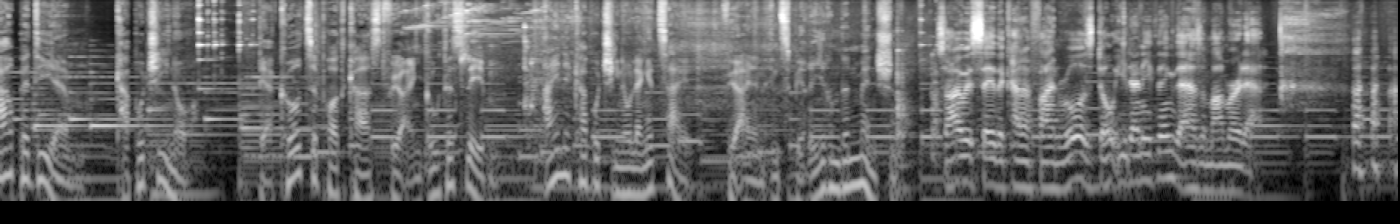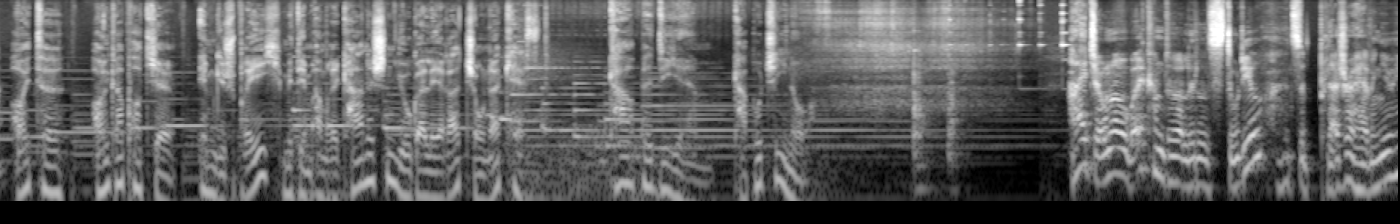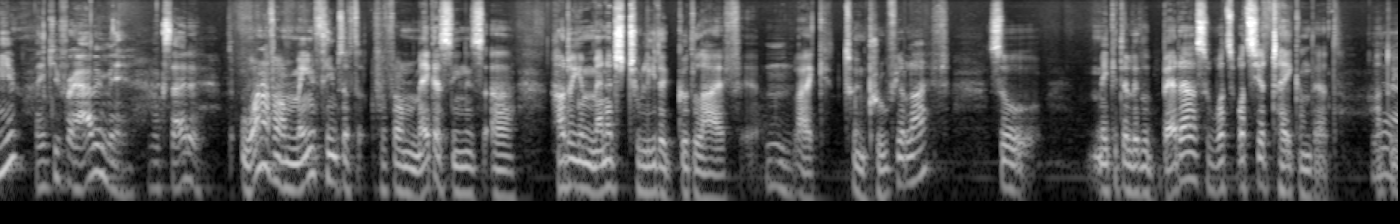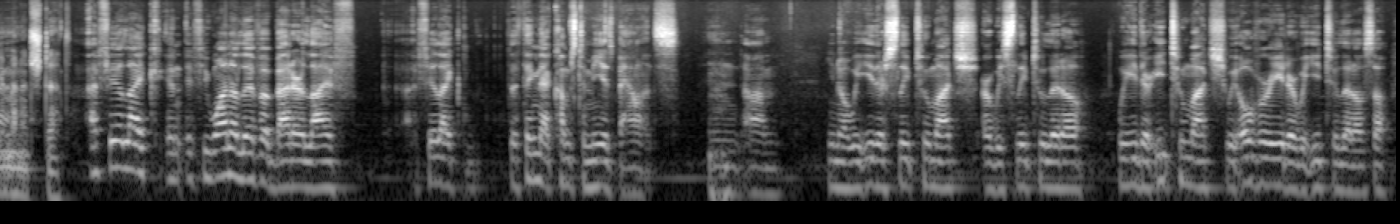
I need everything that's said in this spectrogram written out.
Carpe Diem Cappuccino. Der kurze Podcast für ein gutes Leben. Eine Cappuccino-Länge Zeit für einen inspirierenden Menschen. So I always say the kind of fine rule is don't eat anything that has a mom or a dad. Heute Holger Potje im Gespräch mit dem amerikanischen Yogalehrer Jonah Kest. Carpe Diem Cappuccino. Hi, Jonah. Welcome to our little studio. It's a pleasure having you here. Thank you for having me. I'm excited. One of our main themes of, the, of our magazine is uh, how do you manage to lead a good life, like to improve your life, so make it a little better. So, what's what's your take on that? How do you manage that? I feel like in, if you want to live a better life, I feel like the thing that comes to me is balance. And, um, you know, we either sleep too much or we sleep too little. We either eat too much, we overeat, or we eat too little. So,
